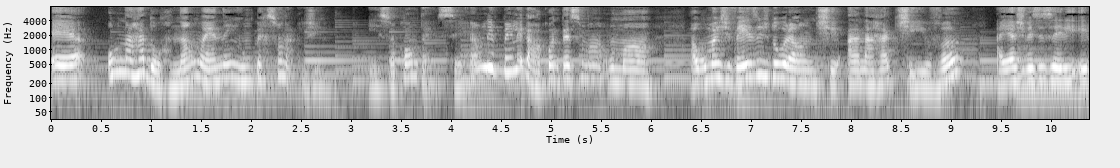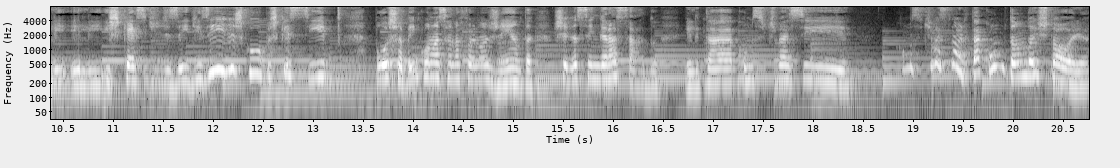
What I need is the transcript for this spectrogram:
é o narrador, não é nenhum personagem. Isso acontece. É um livro bem legal. Acontece uma, uma algumas vezes durante a narrativa Aí às vezes ele, ele, ele esquece de dizer e diz: Ih, desculpa, esqueci. Poxa, bem quando a cena foi nojenta. Chega a ser engraçado. Ele tá como se tivesse. Como se tivesse. Não, ele tá contando a história.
